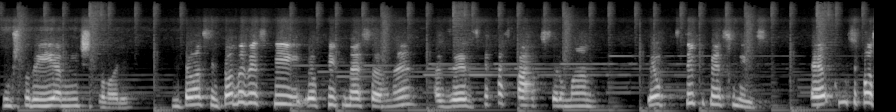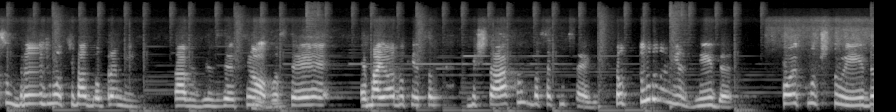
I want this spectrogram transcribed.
construir a minha história. Então, assim, toda vez que eu fico nessa, né, às vezes, que faz parte do ser humano, eu sempre penso nisso. É como se fosse um grande motivador para mim, sabe? Dizer assim, ó, uhum. você é maior do que esse obstáculo, você consegue. Então, tudo na minha vida foi construído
